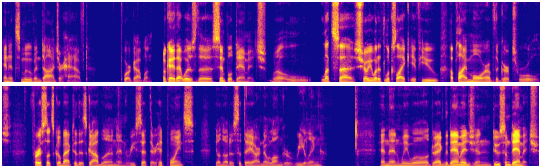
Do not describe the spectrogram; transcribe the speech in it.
and its move and dodge are halved. Poor goblin. Okay, that was the simple damage. Well, let's uh, show you what it looks like if you apply more of the GURPS rules. First, let's go back to this goblin and reset their hit points. You'll notice that they are no longer reeling. And then we will drag the damage and do some damage.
